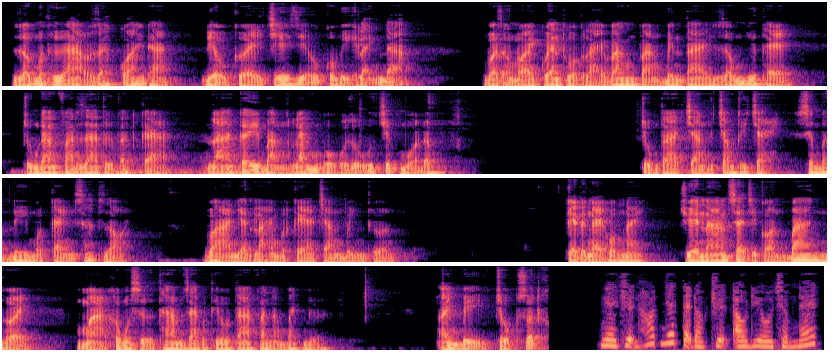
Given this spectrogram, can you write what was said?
Giống một thứ ảo giác quái đản, Điệu cười chế diễu của vị lãnh đạo. Và giọng nói quen thuộc lại vang vàng bên tai Giống như thể Chúng đang phát ra từ tất cả Lá cây bằng lăng ổ rũ trước mùa đông. Chúng ta chẳng trong thì chảy Sẽ mất đi một cảnh sát giỏi Và nhận lại một kẻ chẳng bình thường. Kể từ ngày hôm nay, Chuyên án sẽ chỉ còn 3 người Mà không có sự tham gia của thiếu tá Phan Đăng Bách nữa. Anh bị trục xuất Nghe chuyện hot nhất tại đọc audio.net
